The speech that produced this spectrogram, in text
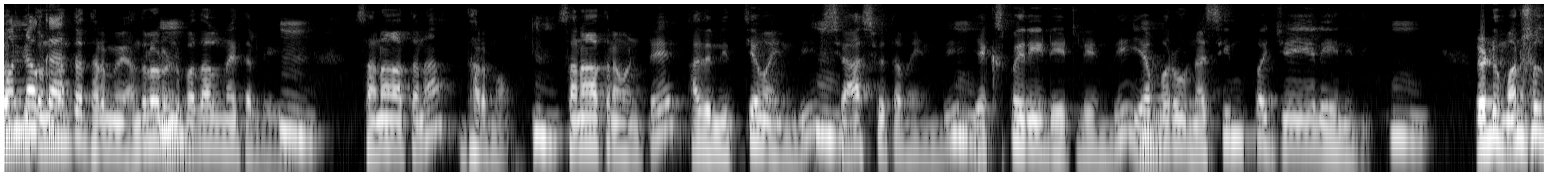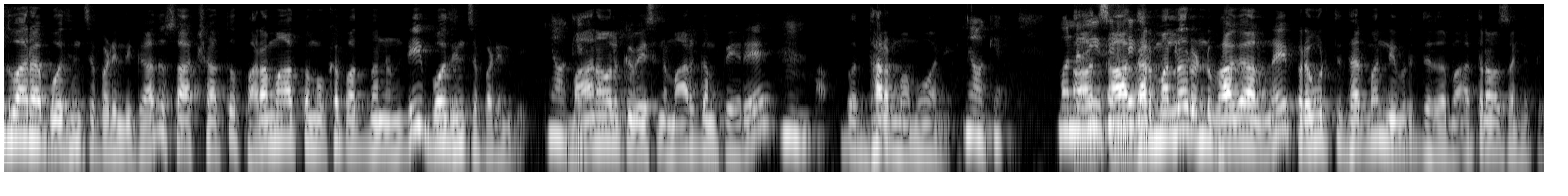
మొన్న ఒక- అందులో రెండు మ్మ్. పదాలు ఉన్నాయి తల్లి. సనాతన ధర్మం. సనాతనం అంటే అది నిత్యమైంది. శాశ్వతమైంది. ఎక్స్పైరీ డేట్ లేనిది ఎవరు నశింపజేయలేనిది. రెండు మనుషుల ద్వారా బోధించబడింది కాదు సాక్షాత్తు పరమాత్మ ముఖ పద్మ నుండి బోధించబడింది. మానవులకు వేసిన మార్గం పేరే. ధర్మము అని. ఆ- ధర్మంలో రెండు భాగాలు ఉన్నాయి ప్రవృత్తి ధర్మం నివృత్తి ధర్మం అతరవ సంగతి.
